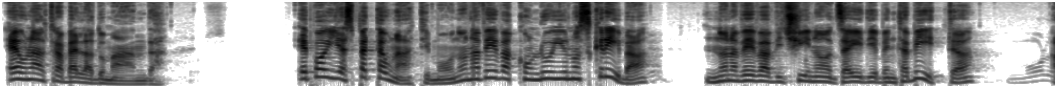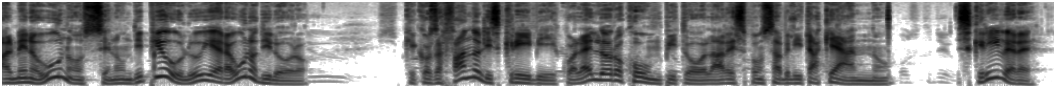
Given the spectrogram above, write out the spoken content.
È un'altra bella domanda. E poi aspetta un attimo, non aveva con lui uno scriba? Non aveva vicino Zaidi e Bentabit? Almeno uno, se non di più, lui era uno di loro. Che cosa fanno gli scribi? Qual è il loro compito, la responsabilità che hanno? Scrivere.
